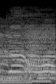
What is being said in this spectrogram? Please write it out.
I've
